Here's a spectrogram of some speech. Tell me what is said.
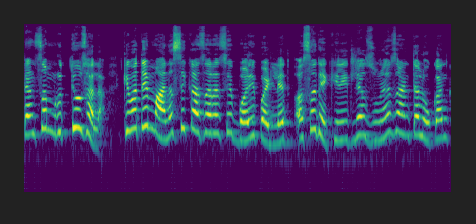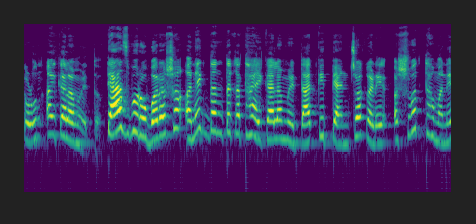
त्यांचा मृत्यू झाला किंवा ते मानसिक आजाराचे बळी पडलेत असं देखील इथल्या जुन्या जाणत्या लोकांकडून ऐकायला मिळतं. त्याचबरोबर अशा अनेक दंतकथा ऐकायला मिळतात की त्यांच्याकडे अश्वत्थामाने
